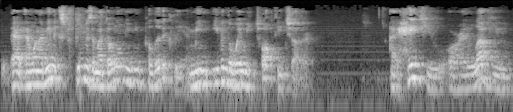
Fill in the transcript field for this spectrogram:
And when I mean extremism, I don't only mean politically. I mean even the way we talk to each other. I hate you, or I love you,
